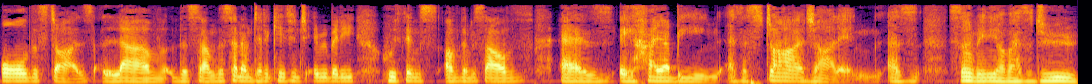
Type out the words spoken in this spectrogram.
All the Stars. Love the song. The song I'm dedicating to everybody who thinks of themselves as a higher being, as a star darling, as so many of us do,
